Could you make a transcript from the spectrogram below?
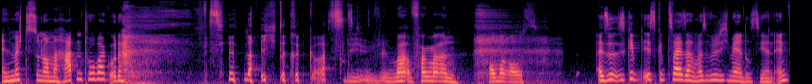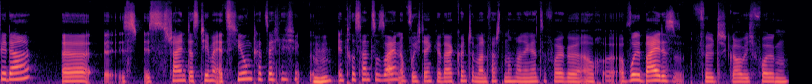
Also, möchtest du noch mal harten Tobak oder ein bisschen leichtere Kost? Fang mal an. Hau mal raus. Also es gibt, es gibt zwei Sachen. Was würde dich mehr interessieren? Entweder äh, es, es scheint das Thema Erziehung tatsächlich äh, Mhm. interessant zu sein, obwohl ich denke, da könnte man fast noch mal eine ganze Folge auch, äh, obwohl beides füllt, glaube ich, Folgen.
